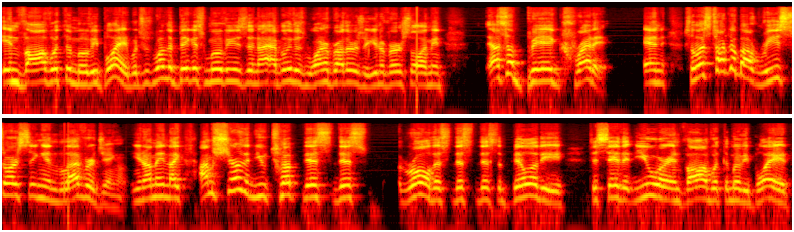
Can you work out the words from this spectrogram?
involved with the movie Blade, which was one of the biggest movies, and I, I believe it was Warner Brothers or Universal. I mean, that's a big credit. And so let's talk about resourcing and leveraging. You know, what I mean, like I'm sure that you took this this role, this this this ability to say that you were involved with the movie Blade,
